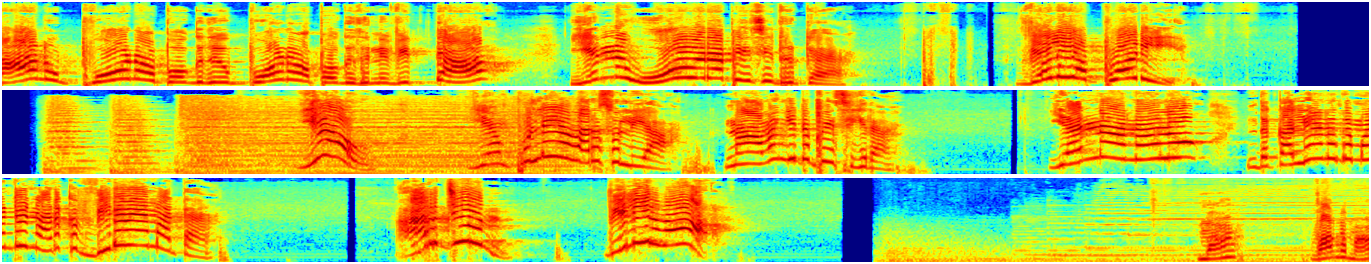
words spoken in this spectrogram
நானும் போனா போகுது போனா போகுதுன்னு விட்டா என்ன ஓவரா பேசிட்டு இருக்க? வெளிய போடி. என் பிள்ளைய வர சொல்லியா? நான் அவங்கிட்ட பேசிக்கிறேன். என்ன இந்த கல்யாணத்தை மட்டும் நடக்க விடவே மாட்டேன். அர்ஜுன் வெளியே வா. மா வாங்கம்மா.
